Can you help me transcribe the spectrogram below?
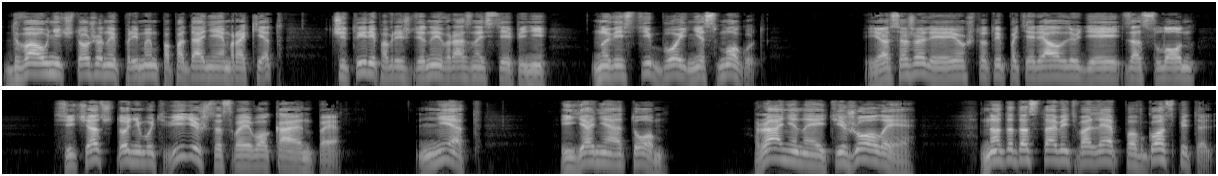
два уничтожены прямым попаданием ракет, четыре повреждены в разной степени, но вести бой не смогут. Я сожалею, что ты потерял людей, заслон. Сейчас что-нибудь видишь со своего КНП? Нет, и я не о том. Раненые, тяжелые. Надо доставить в Алеппо в госпиталь,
